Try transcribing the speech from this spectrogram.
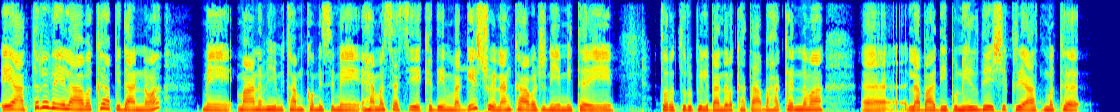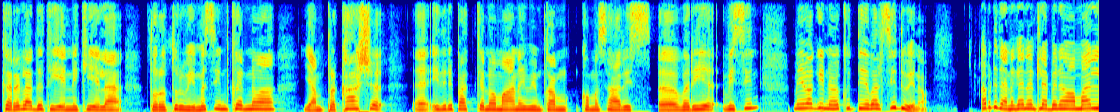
ඒ අතර වේලාවක අපි දන්නවා මේ මානව හිමිකම් කොමිසමේ හැම සැසියකදින් වගේ ශ්‍රී ලංකාවට නියමිත ඒ තොරතුරු පිළිබඳව කතා බහ කරනවා. ලබා දීපු නිර්දේශ ක්‍රියාත්මක කරලද තියෙන්නේ කියලා තොරතුරු විමසීම් කරනවා. යම් ප්‍රකාශ ඉදිරිපත් කරනවා මානව හිමිකම් කොමසාරිස් වරිය විසින් මේ වගේ නොයකුත් දේවල් සිදු වෙනවා. අපිට දැනගන්නට ලැබෙනවා මල්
